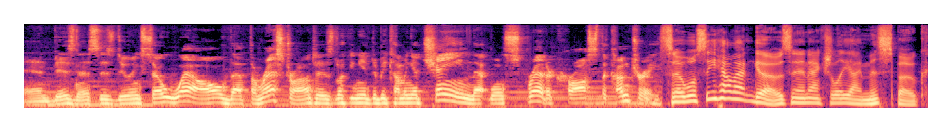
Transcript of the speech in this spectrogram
And business is doing so well that the restaurant is looking into becoming a chain that will spread across the country. So we'll see how that goes. And actually, I misspoke.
